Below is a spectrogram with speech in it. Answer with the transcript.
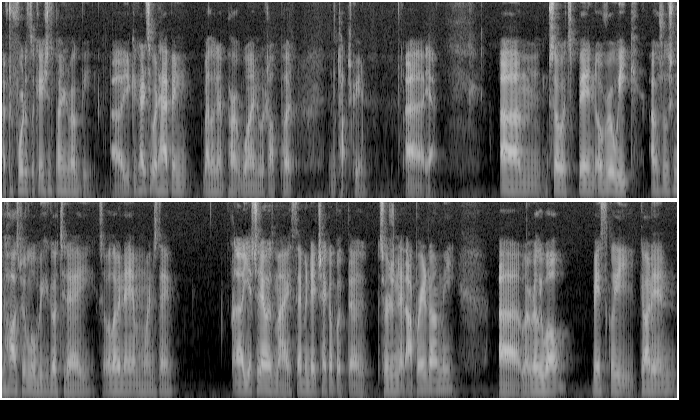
After four dislocations playing rugby, uh, you can kind of see what happened by looking at part one, which I'll put in the top screen. Uh, yeah. Um, so it's been over a week. I was released from the hospital a week ago today, so 11 a.m. Wednesday. Uh, yesterday was my seven-day checkup with the surgeon that operated on me. Uh, went really well. Basically, got in,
